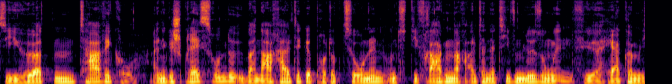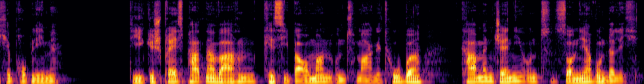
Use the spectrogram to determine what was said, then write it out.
Sie hörten Tariko, eine Gesprächsrunde über nachhaltige Produktionen und die Fragen nach alternativen Lösungen für herkömmliche Probleme. Die Gesprächspartner waren Kissy Baumann und Margit Huber, Carmen Jenny und Sonja Wunderlich.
